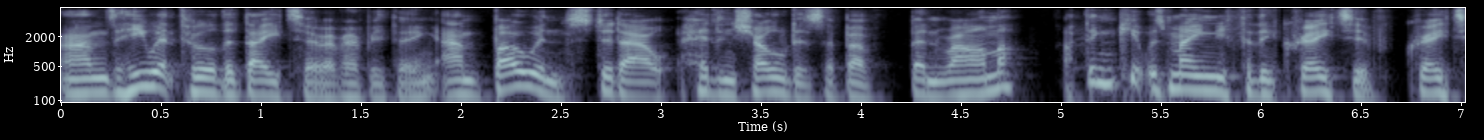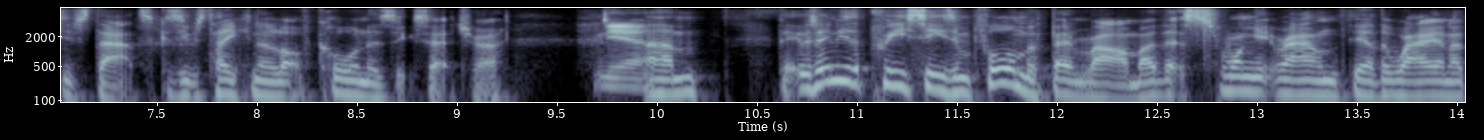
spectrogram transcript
and he went through all the data of everything, and Bowen stood out head and shoulders above Benrahma. I think it was mainly for the creative creative stats because he was taking a lot of corners, etc. Yeah. Um, but it was only the pre-season form of Benrahma that swung it round the other way, and I,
